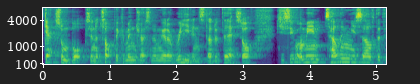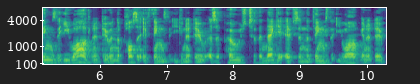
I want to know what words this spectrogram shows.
Get some books in a topic I'm interested in. I'm going to read instead of this. Or do you see what I mean? Telling yourself the things that you are going to do and the positive things that you're going to do as opposed to the negatives and the things that you aren't going to do.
